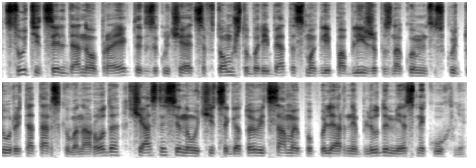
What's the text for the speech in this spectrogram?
Суть и цель данного проекта заключается в том, чтобы ребята смогли поближе познакомиться с культурой татарского народа, в частности, научиться готовить самые популярные блюда местной кухни.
